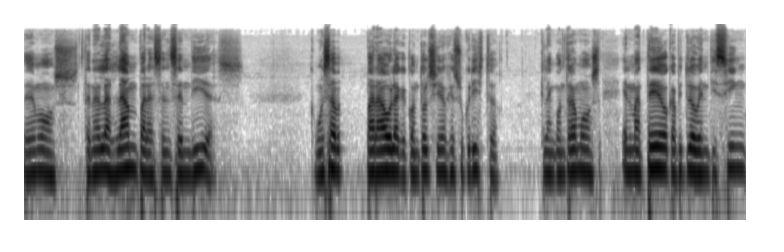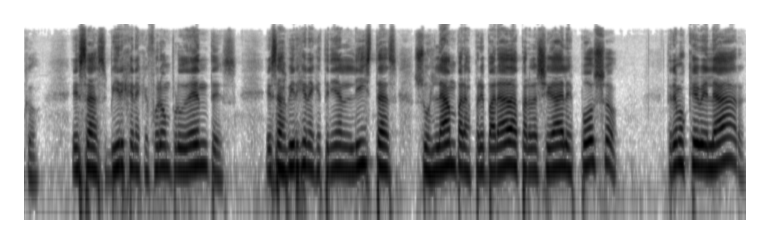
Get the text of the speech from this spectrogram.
Debemos tener las lámparas encendidas, como esa parábola que contó el Señor Jesucristo, que la encontramos en Mateo capítulo 25. Esas vírgenes que fueron prudentes, esas vírgenes que tenían listas sus lámparas preparadas para la llegada del esposo. Tenemos que velar,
